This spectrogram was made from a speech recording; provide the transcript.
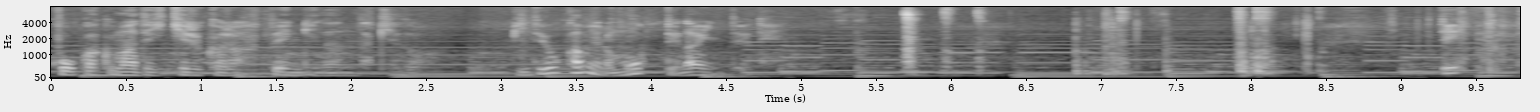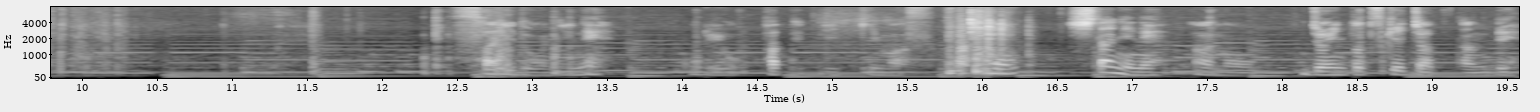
広角までいけるから便利なんだけどビデオカメラ持ってないんだよね。でサイドにねこれを立てていきます。もう下にねあのジョイントつけちゃったんで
